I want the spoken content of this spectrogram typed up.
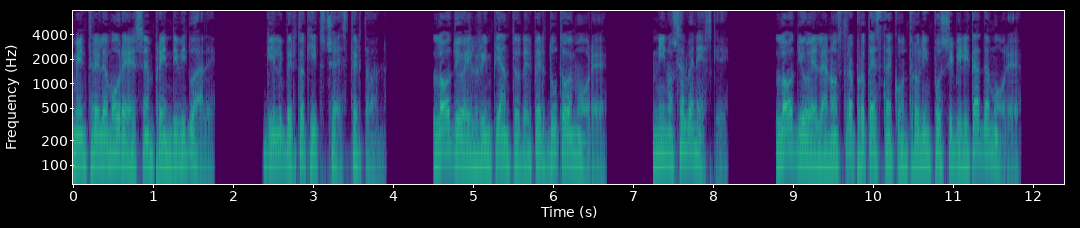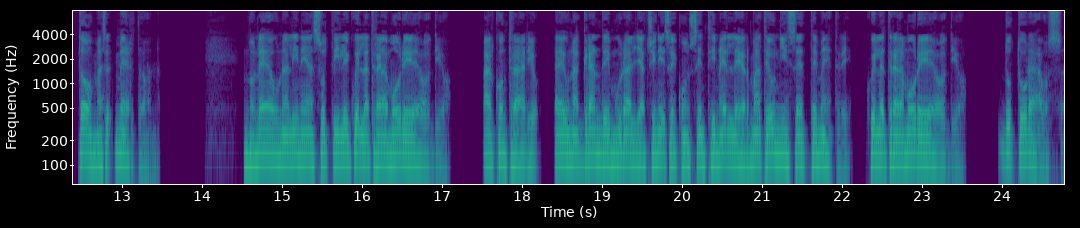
mentre l'amore è sempre individuale. Gilbert Keith Chesterton. L'odio è il rimpianto del perduto amore. Nino Salvaneschi. L'odio è la nostra protesta contro l'impossibilità d'amore. Thomas Merton. Non è una linea sottile quella tra amore e odio. Al contrario, è una grande muraglia cinese con sentinelle armate ogni sette metri, quella tra amore e odio. Dottor House,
